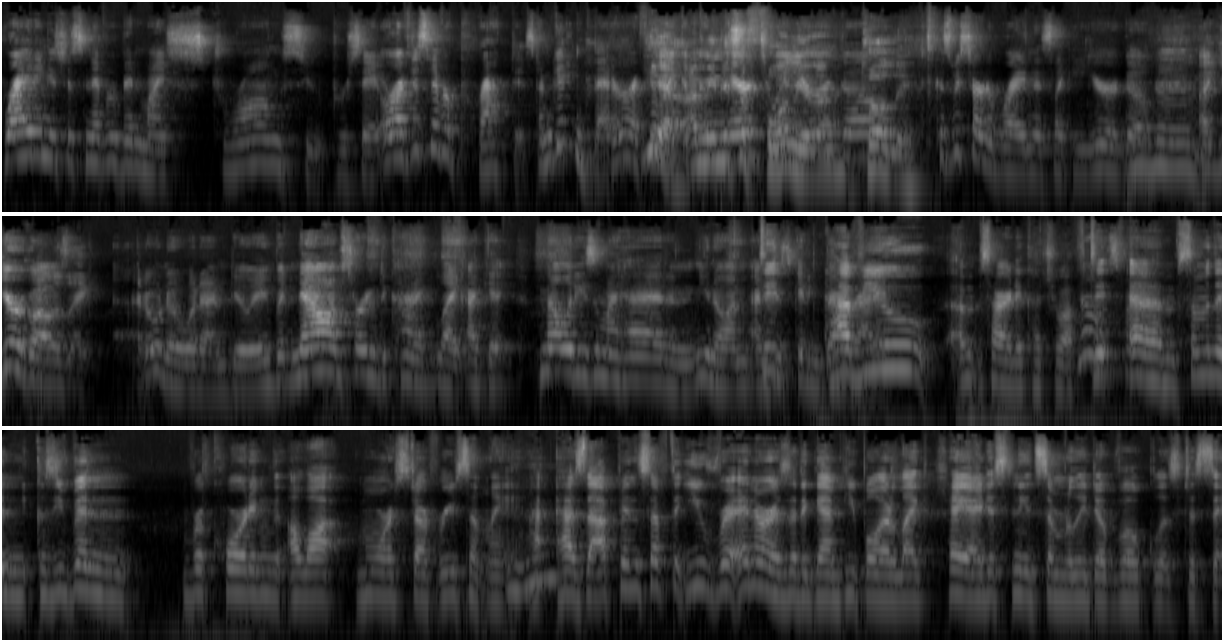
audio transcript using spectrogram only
writing has just never been my strong suit per se, or I've just never practiced. I'm getting better. I feel Yeah, like I mean, it's a compared to formula, year ago, totally. Because we started writing this like a year ago. Mm-hmm. A year ago, I was like. I don't know what I'm doing, but now I'm starting to kind of like I get melodies in my head, and you know I'm, I'm Did- just getting better. have at it. you? I'm sorry to cut you off. No, Did, it's fine. um, some of the because you've been recording a lot more stuff recently. Mm-hmm. Has that been stuff that you've written, or is it again people are like, "Hey, I just need some really dope vocalists to sing"?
